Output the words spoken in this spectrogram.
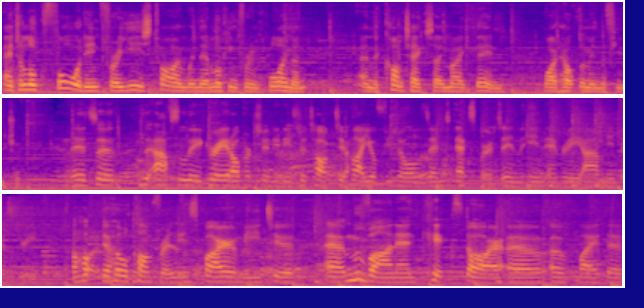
and to look forward in for a year's time when they're looking for employment and the contacts they make then might help them in the future. It's an absolutely great opportunity to talk to high officials and experts in, in every um, industry. The whole conference inspired me to uh, move on and kickstart uh, of my the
